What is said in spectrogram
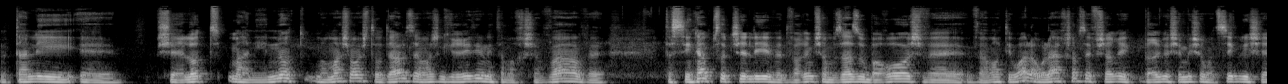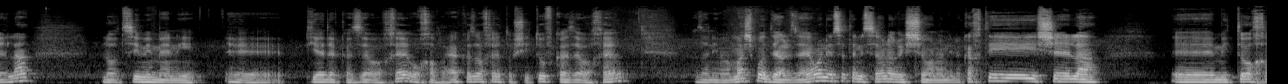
ונתן לי... אה, שאלות מעניינות, ממש ממש תודה על זה, ממש גיריתי לי את המחשבה ואת הסינפסות שלי ודברים שם זזו בראש ו... ואמרתי וואלה אולי עכשיו זה אפשרי, ברגע שמישהו מציג לי שאלה, להוציא ממני אה, ידע כזה או אחר, או חוויה כזו או אחרת, או שיתוף כזה או אחר. אז אני ממש מודה על זה. היום אני עושה את הניסיון הראשון, אני לקחתי שאלה אה, מתוך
